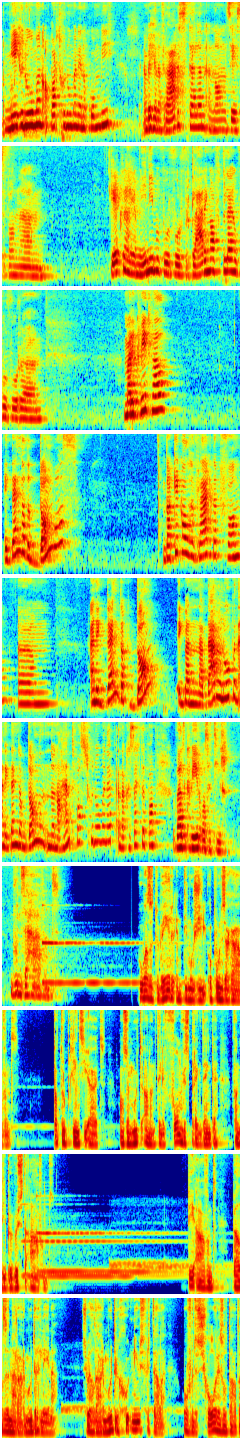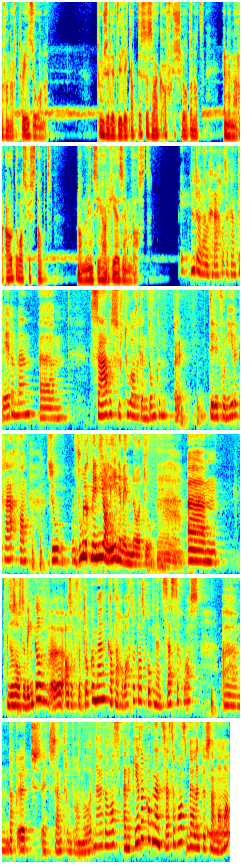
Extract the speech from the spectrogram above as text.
uh, meegenomen, apart genomen in een combi. En beginnen vragen stellen. En dan zei ze van... ehm, kijk, we gaan je meenemen voor, voor verklaring af te leggen. Voor, voor, ehm. Maar ik weet wel... Ik denk dat het dan was... Dat ik al gevraagd heb van... ehm, en ik denk dat ik dan... Ik ben naar daar gelopen en ik denk dat ik dan een, agent vastgenomen heb. En dat ik gezegd heb van... Welk weer was het hier? Woensdagavond. Hoe was het weer in Timouji op woensdagavond? Dat roept Lindsay uit, want ze moet aan een telefoongesprek denken van die bewuste avond. Die avond belde ze naar haar moeder Lena. Ze wilde haar moeder goed nieuws vertellen over de schoolresultaten van haar twee zonen. Toen ze de delicatessenzaak afgesloten had en in haar auto was gestapt, nam Lindsay haar gsm vast. Ik doe dat wel graag als ik aan het rijden ben. Ehm S'avonds, surtout als ik in het donker ik graag van... Zo voel ik mij niet alleen in mijn auto. Ehm, dus als de winkel, eh, als ik vertrokken ben, ik had dan gewacht tot als ik op een 60 was, ehm, dat ik uit, uit het centrum van Oudenaarde was. En een keer dat ik op een 60 was, bel ik dus naar mama.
